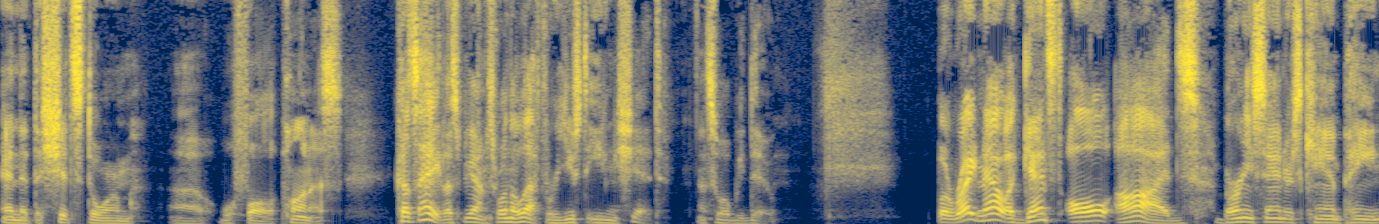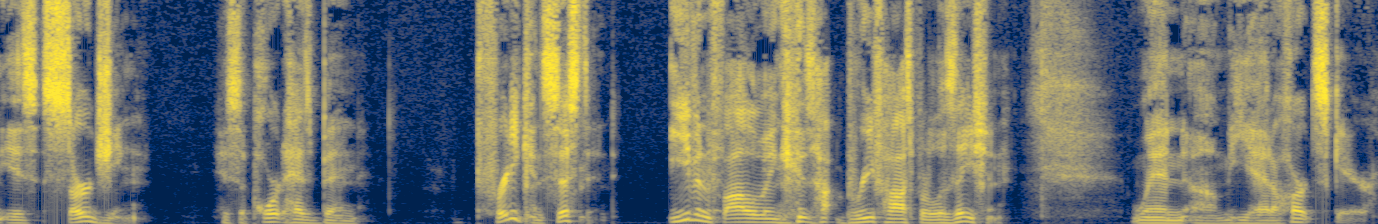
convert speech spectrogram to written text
and that the shitstorm uh, will fall upon us. Because, hey, let's be honest, we're on the left. We're used to eating shit. That's what we do. But right now, against all odds, Bernie Sanders' campaign is surging. His support has been pretty consistent, even following his brief hospitalization when um, he had a heart scare.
